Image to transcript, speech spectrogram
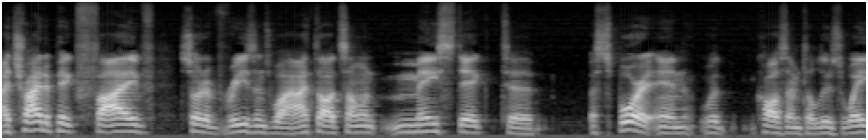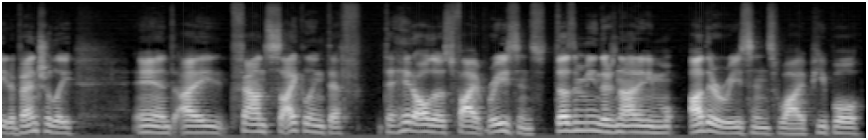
I try to pick five sort of reasons why I thought someone may stick to a sport and would cause them to lose weight eventually. And I found cycling to to hit all those five reasons. Doesn't mean there's not any other reasons why people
